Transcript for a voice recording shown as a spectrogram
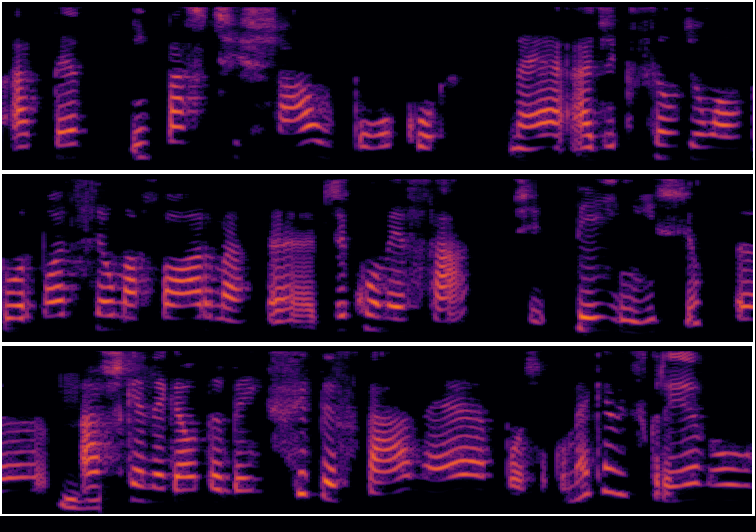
até empastichar um pouco né, a dicção de um autor pode ser uma forma uh, de começar, de ter início. Uh, uhum. Acho que é legal também se testar, né? Poxa, como é que eu escrevo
